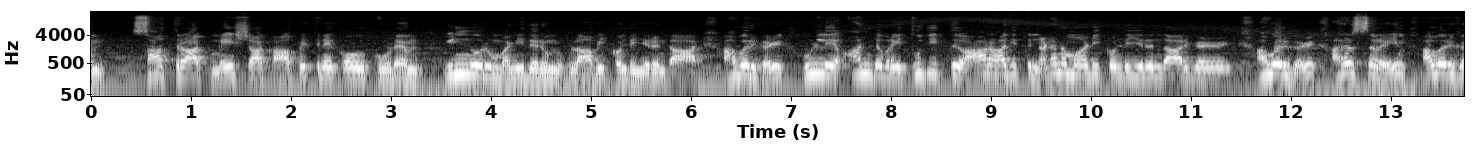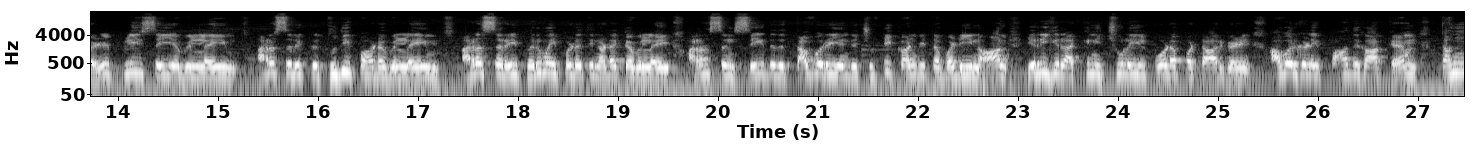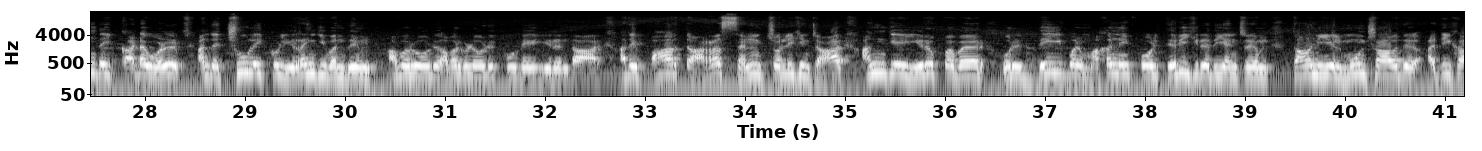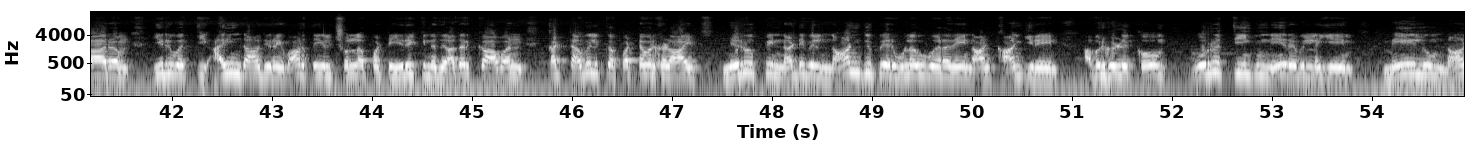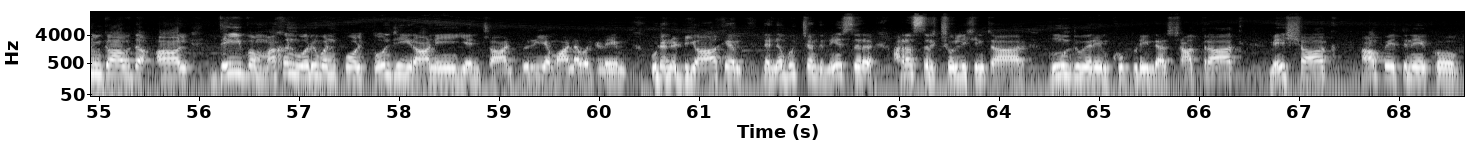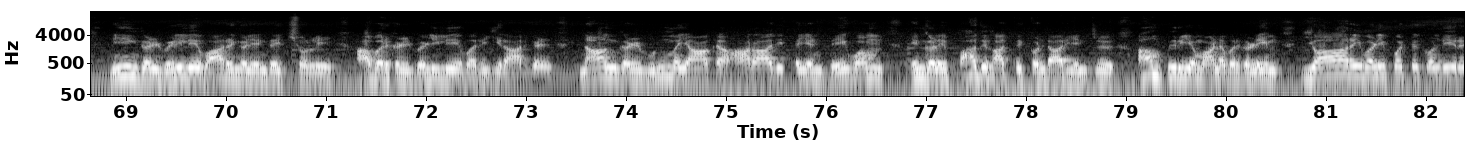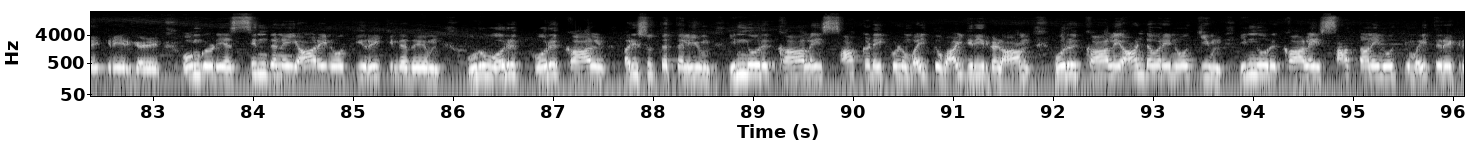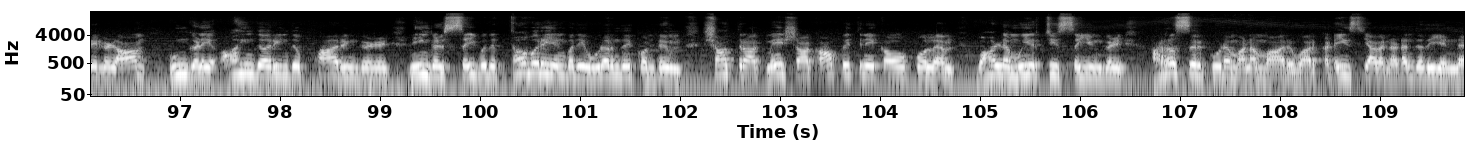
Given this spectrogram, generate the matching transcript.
சாத்ராக் மேஷாக் ஆபத்தினேகோ கூட இன்னொரு மனிதரும் உலாவிக் கொண்டு இருந்தார். அவர்கள் உள்ளே ஆண்டவரை துதித்து ஆராதித்து நடனமாடி கொண்டு இருந்தார்கள். அவர்கள் அரசரை அவர்கள் ப்ளீஸ் செய்யவில்லை. அரசருக்கு துதி பாடவில்லை. அரசரை பெருமைப்படுத்தி நடக்கவில்லை. அரசன் செய்தது தவறு என்று சுட்டி காண்பித்தபடியினால் எரிகிற அக்கினி சூளையில் போடப்பட்டார்கள். அவர்களை பாதுகாக்க தந்தை கடவுள் அந்த சூளைக்குள் இறங்கி வந்து அவரோடு அவர்களோடு கூட இருந்தார். அதை பார்த்த அரசன் சொல்லுகின்றார் அங்கே இருப்பவர் ஒரு தெய்வ மகனை போல் தெரிகிறது என்று தானியல் மூன்றாவது அதிகாரம் இருபத்தி ஐந்தாவது வார்த்தையில் சொல்லப்பட்டு இருக்கின்றது. அதற்கு அவன் கட்டவிழ்க்கப்பட்டவர்களாய் நெருப்பின் நடுவில் நான்கு பேர் உலவுகிறதை நான் காண்கிறேன். அவர்களுக்கோ ஒரு தீங்கும் நேரவில்லையே. மேலும் நான்காவது ஆள் தெய்வ மகன் ஒருவன் போல் தோன்றுகிறானே என்றான் பிரியமானவர்களே. உடனடியாக இந்த நெபுச்சந்த் நேசர் அரசர் சொல்லுகின்றார். மூன்று பேரையும் கூப்பிடுகின்றார். சாத்ராக் மேஷாக் ஆபேத்தினேக்கோ நீங்கள் வெளியிலே வாருங்கள் என்றே சொல்லி அவர்கள் வெளியிலே வருகிறார்கள். நாங்கள் உண்மையாக ஆராதித்த என் தெய்வம் எங்களை பாதுகாத்து கொண்டார் என்று ஆம் பிரியமானவர்களே யாரை வழிபட்டு கொண்டிருக்கிறீர்கள்? உங்களுடைய சிந்தனை யாரை நோக்கி இருக்கின்றது? ஒரு ஒரு ஒரு கால் பரிசுத்தத்திலையும் இன்னொரு காலை சாக்கடைக்குள்ளும் வைத்து வாழ்கிறீர்களாம். ஒரு காலை ஆண்டவரை நோக்கியும் இன்னொரு காலை சாத்தானை நோக்கியும் வைத்திருக்கிறீர்களாம். உங்களை ஆய்ந்து அறிந்து பாருங்கள். நீங்கள் செய்வது தவறு என்பதை உணர்ந்து கொண்டு ஷாத்ராக் மேஷாக் ஆபேத்னேகாவை போல வாழ முயற்சி செய்யுங்கள். அரசர் கூட மனம் மாறுவார். கடைசியாக நடந்தது என்ன?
